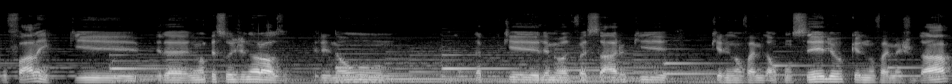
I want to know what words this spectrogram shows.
do Fallen, que ele é uma pessoa generosa. Ele não, não é porque ele é meu adversário que, que ele não vai me dar um conselho, que ele não vai me ajudar.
